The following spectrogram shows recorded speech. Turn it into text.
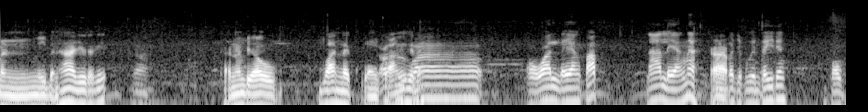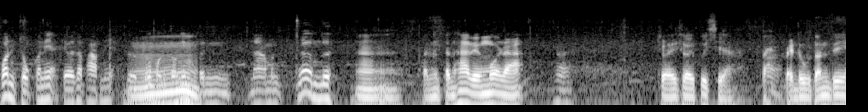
มันมีปัญหาอยู่ตะกี้ตอนนั้นไปเอาว่านในกวงกก็วางคือใช่ไหม ว่าพอว่าแรงปั๊บหน้าแรงนะครับมันก็จะพื้นที่นึงพอพ้นจุกกันเนี้ยเจอสภาพนี้คือทุกคนตรงนี้มันเป็นน้ำมันเริ่มเลย อ่าปัญปัญหาเรื่องโมระใช่ช่วยช่วยผู้เสีย ไปอ่าไปดูตอนที่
